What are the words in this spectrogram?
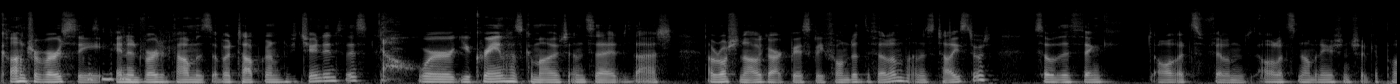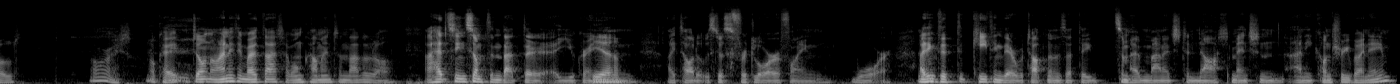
controversy in inverted commas about Top Gun. Have you tuned into this? No. Where Ukraine has come out and said that a Russian oligarch basically funded the film and has ties to it, so they think all its films, all its nominations should get pulled. All right. Okay. Don't know anything about that. I won't comment on that at all. I had seen something that the uh, Ukrainian. I thought it was just for glorifying war. I think that the key thing there with Top Gun is that they somehow managed to not mention any country by name,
